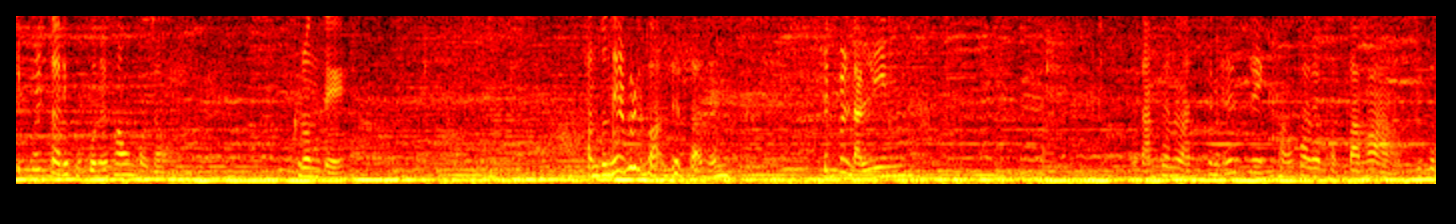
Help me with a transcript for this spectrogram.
10불짜리 복권을 사온 거죠. 그런데 단돈 1불도 안 됐다는 10불 날림. 남편은 아침에 일찍 장사를 갔다가 지금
